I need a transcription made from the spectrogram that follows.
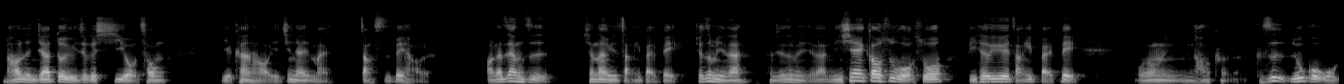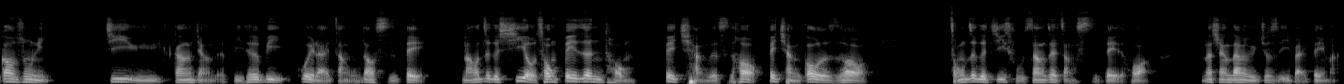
然后人家对于这个稀有葱也看好，也进来买涨十倍好了。好，那这样子相当于涨一百倍，就这么简单，就这么简单。你现在告诉我说比特币会涨一百倍，我说哪有可能？可是如果我告诉你，基于刚刚讲的比特币未来涨五到十倍，然后这个稀有葱被认同、被抢的时候、被抢购的时候。从这个基础上再涨十倍的话，那相当于就是一百倍嘛，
